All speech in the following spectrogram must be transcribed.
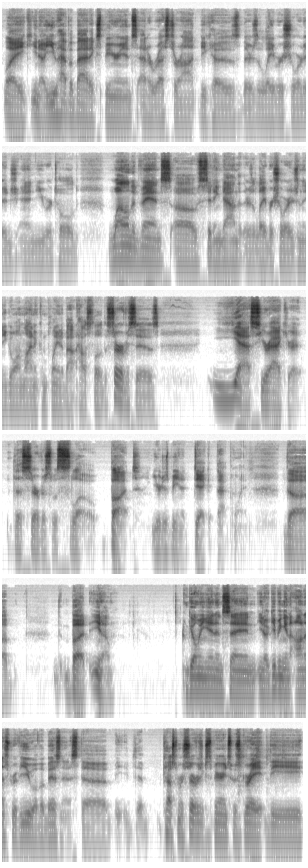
Like, you know, you have a bad experience at a restaurant because there's a labor shortage and you were told well in advance of sitting down that there's a labor shortage and then you go online and complain about how slow the service is. Yes, you're accurate. The service was slow, but you're just being a dick at that point. The but, you know, going in and saying, you know, giving an honest review of a business. The, the customer service experience was great. The,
